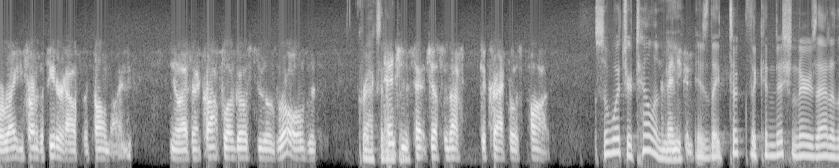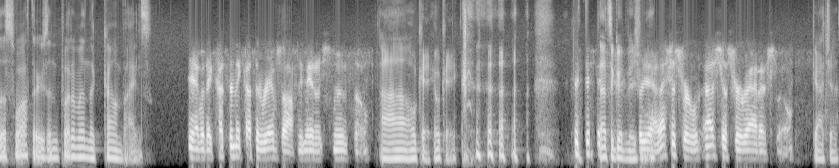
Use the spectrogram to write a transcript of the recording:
or right in front of the feeder house of the combine. You know, as that crop flow goes through those rolls, it Cracks it tension is set just enough to crack those pods. So what you're telling And me can- is they took the conditioners out of the swathers and put them in the combines. Yeah, but they cut then they cut the ribs off. They made them smooth though. Ah, okay, okay. That's a good visual. yeah, that's just for that's just for radish though. Gotcha.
